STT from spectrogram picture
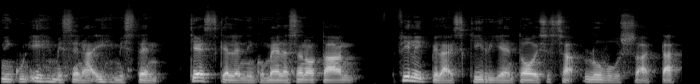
niin kuin ihmisenä ihmisten keskelle, niin kuin meillä sanotaan Filippiläiskirjeen toisessa luvussa, että,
